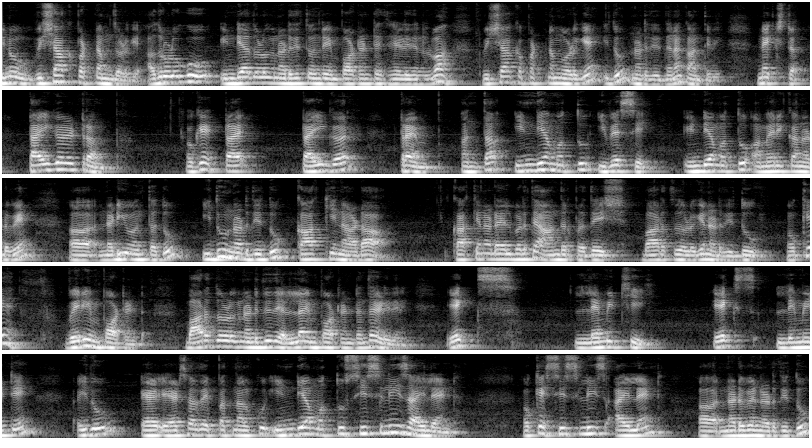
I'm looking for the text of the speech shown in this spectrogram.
ಏನು, ವಿಶಾಖಪಟ್ಟಣಂದೊಳಗೆ. ಅದರೊಳಗೂ ಇಂಡಿಯಾದೊಳಗೆ ನಡೆದಿತ್ತು ಅಂದರೆ ಇಂಪಾರ್ಟೆಂಟ್ ಅಂತ ಹೇಳಿದ್ದೀನಲ್ವಾ ವಿಶಾಖಪಟ್ಟಣಂ ಒಳಗೆ ಇದು ನಡೆದಿದ್ದನ್ನು ಕಾಣ್ತೀವಿ. Next Tiger Triumph okay tie Tiger Triumph ಅಂತ ಇಂಡಿಯಾ ಮತ್ತು ಯು ಎಸ್ ಎ ಇಂಡಿಯಾ ಮತ್ತು ಅಮೆರಿಕ ನಡುವೆ ನಡೆಯುವಂಥದ್ದು. ಇದು ನಡೆದಿದ್ದು ಕಾಕಿನಾಡ. ಕಾಕಿನಾಡ ಎಲ್ಲಿ ಬರುತ್ತೆ? ಆಂಧ್ರ ಪ್ರದೇಶ್, ಭಾರತದೊಳಗೆ ನಡೆದಿದ್ದು. ಓಕೆ? ವೆರಿ ಇಂಪಾರ್ಟೆಂಟ್ ಭಾರತದೊಳಗೆ ನಡೆದಿದ್ದು ಎಲ್ಲ ಇಂಪಾರ್ಟೆಂಟ್ ಅಂತ ಹೇಳಿದ್ದೀನಿ. ಎಕ್ಸ್ ಲೆಮಿಟಿ ಎಕ್ಸ್ ಲಿಮಿಟಿ ಇದು ಎರಡು ಸಾವಿರದ ಇಪ್ಪತ್ನಾಲ್ಕು ಇಂಡಿಯಾ ಮತ್ತು Seychelles island. Okay? Seychelles island ನಡುವೆ ನಡೆದಿದ್ದು.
